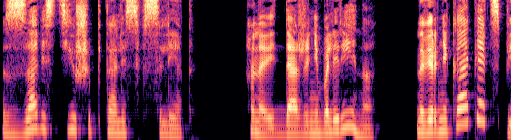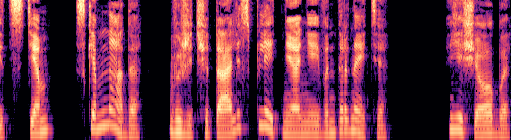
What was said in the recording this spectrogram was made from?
с завистью шептались вслед. Она ведь даже не балерина. Наверняка опять спит с тем, с кем надо. Вы же читали сплетни о ней в интернете. Еще бы.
